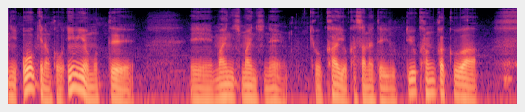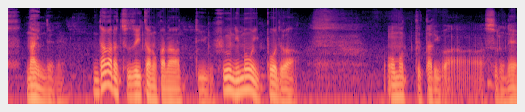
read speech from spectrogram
に大きなこう意味を持って、えー、毎日毎日ね今日回を重ねているっていう感覚はないんだよね。だから続いたのかなっていうふうにも一方では思ってたりはするね。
